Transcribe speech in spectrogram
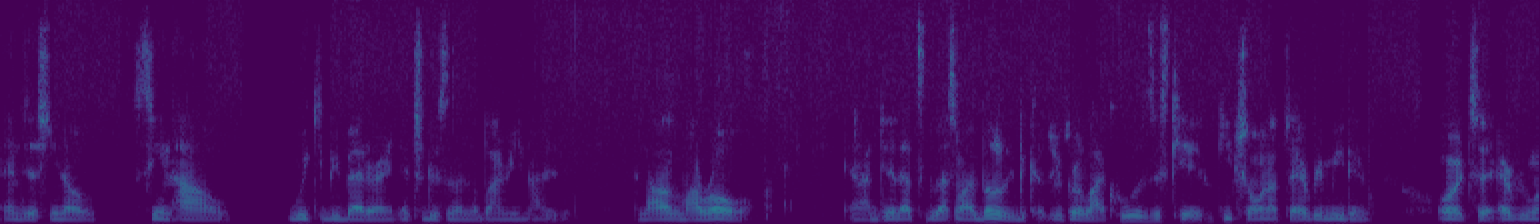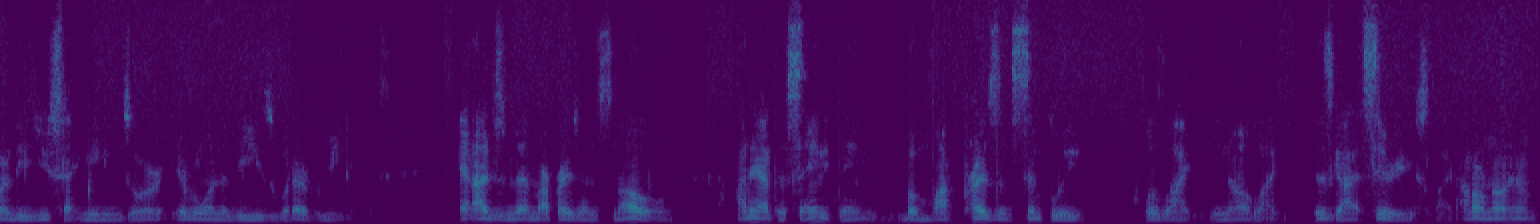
and just, you know, seeing how we could be better and introducing them to Black United. And that was my role. And I did that to the best of my ability because people are like, who is this kid who keeps showing up to every meeting or to every one of these USAC meetings or every one of these whatever meetings? And I just met my presence. No, I didn't have to say anything, but my presence simply was like, you know, like this guy's serious. Like I don't know him.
